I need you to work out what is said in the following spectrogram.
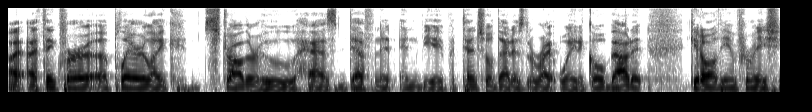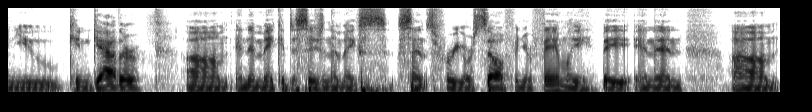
I, I think for a, player like Strawther, who has definite NBA potential, that is the right way to go about it. Get all the information you can gather. Um, and then make a decision that makes sense for yourself and your family, and then um,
